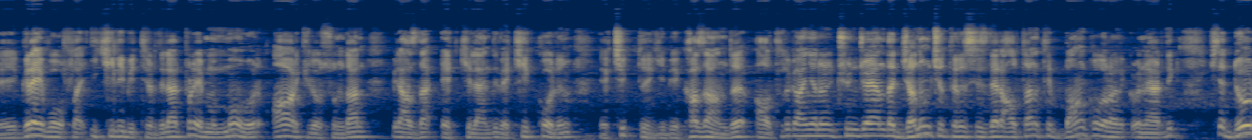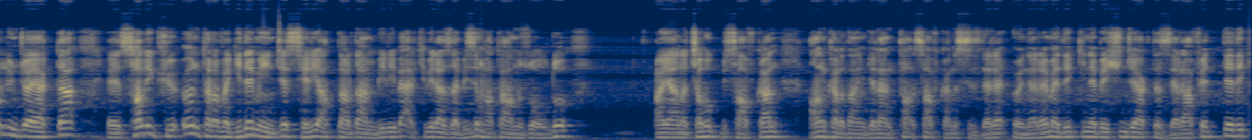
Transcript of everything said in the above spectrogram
E, Grey Wolf'la ikili bitirdiler. Premium Mover ağır kilosundan biraz da etkilendi ve Kick Collin e, çıktığı gibi kazandı. Altılı Ganyan'ın üçüncü ayağında canım çıtırı sizlere alternatif bank olarak önerdik. İşte dördüncü ayakta e, Salikü ön tarafa gidemeyince seri atlardan biri belki biraz da bizim hatamız oldu. Ayağına çabuk bir safkan. Ankara'dan gelen safkanı sizlere öneremedik. Yine 5. ayakta zerafet dedik.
